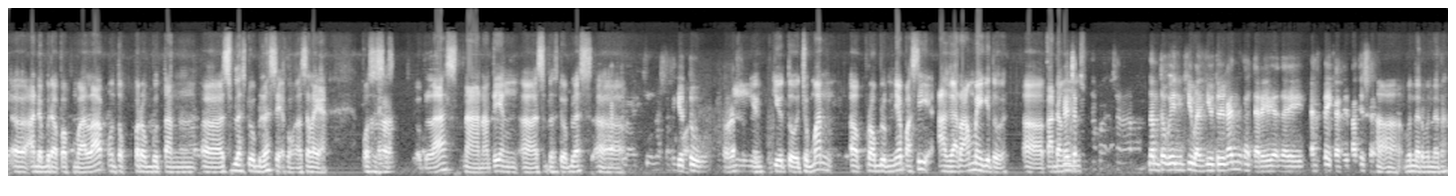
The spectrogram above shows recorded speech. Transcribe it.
uh, ada berapa pembalap untuk perebutan uh, 11 12 ya kalau nggak salah ya posisi 12. Nah nanti yang uh, 11 12 uh, Q2. Q2. Cuman uh, problemnya pasti agak ramai gitu. Uh, kadang nentuin Q1 Q2 kan dari dari FP kan dari Patis kan. Uh, bener bener.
